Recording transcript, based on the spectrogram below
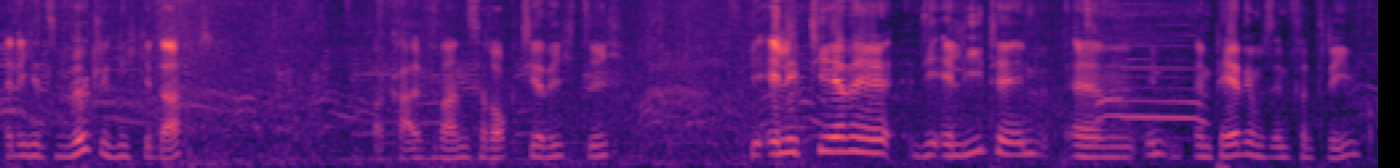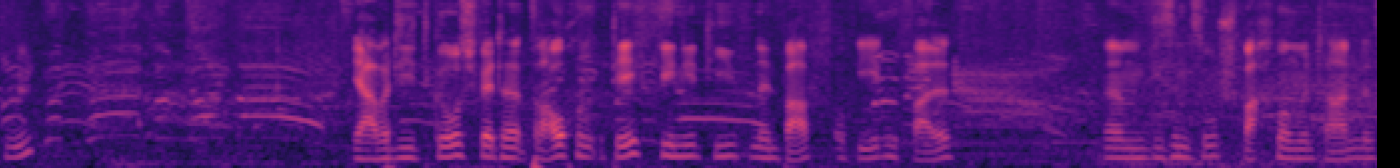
Hätte ich jetzt wirklich nicht gedacht. Aber Karl Franz rockt hier richtig. Die elitäre, die Elite in, ähm, in Imperiumsinfanterie, cool. Ja, aber die Großschwerter brauchen definitiv einen Buff, auf jeden Fall. Ähm, die sind so schwach momentan, das...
